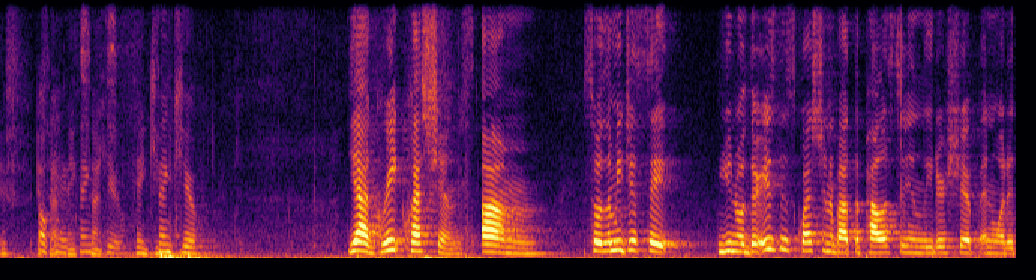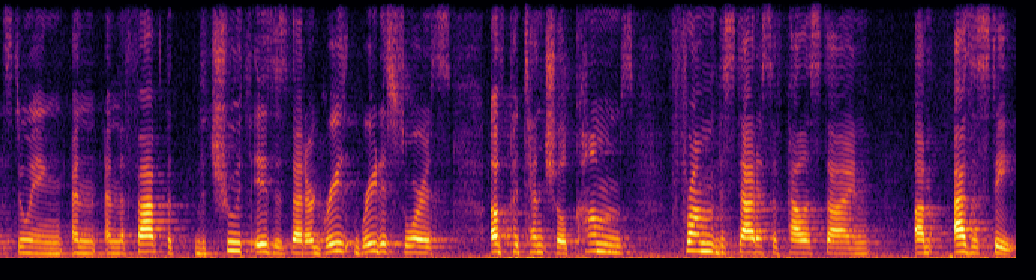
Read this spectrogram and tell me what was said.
If, if okay, that makes thank sense. You. Thank you. Thank you. Yeah, great questions. Um, so let me just say, you know, there is this question about the Palestinian leadership and what it's doing, and, and the fact that the truth is is that our great, greatest source of potential comes from the status of Palestine um, as a state,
